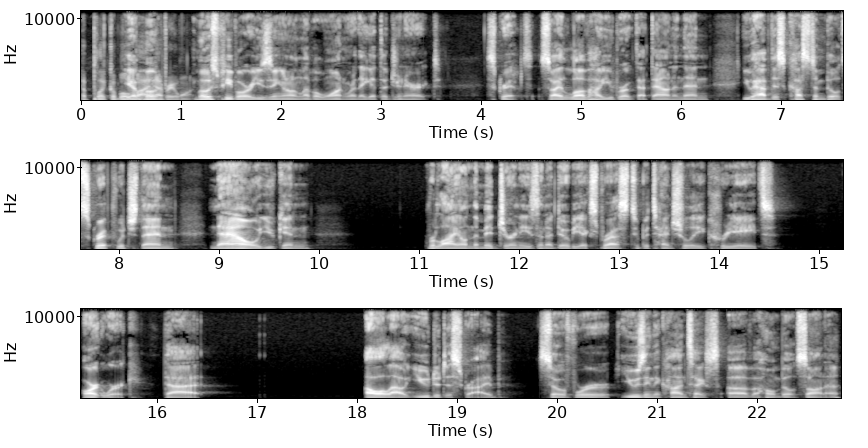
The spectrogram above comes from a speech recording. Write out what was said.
applicable yeah, by mo- everyone. Most people are using it on level one where they get the generic script. So I love how you broke that down. And then you have this custom built script, which then now you can rely on the Midjourneys and Adobe Express to potentially create artwork that I'll allow you to describe. So if we're using the context of a home built sauna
